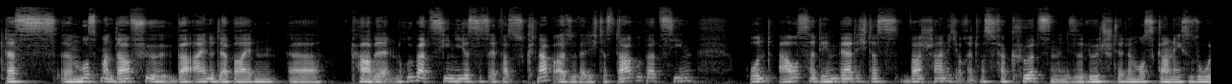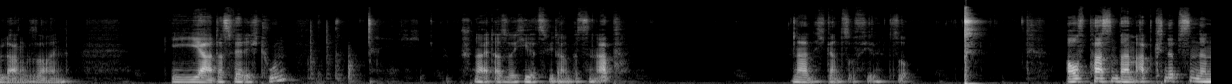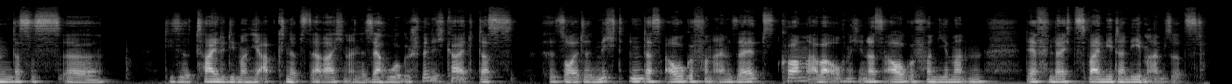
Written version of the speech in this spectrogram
Das äh, muss man dafür über eine der beiden äh, Kabelenden rüberziehen. Hier ist es etwas zu knapp, also werde ich das darüber ziehen. Und außerdem werde ich das wahrscheinlich auch etwas verkürzen, denn diese Lötstelle muss gar nicht so lang sein. Ja, das werde ich tun. Ich schneide also hier jetzt wieder ein bisschen ab. Na, nicht ganz so viel. So. Aufpassen beim Abknipsen, denn das ist äh, diese Teile, die man hier abknipst, erreichen eine sehr hohe Geschwindigkeit. Das sollte nicht in das Auge von einem selbst kommen, aber auch nicht in das Auge von jemandem, der vielleicht zwei Meter neben einem sitzt.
